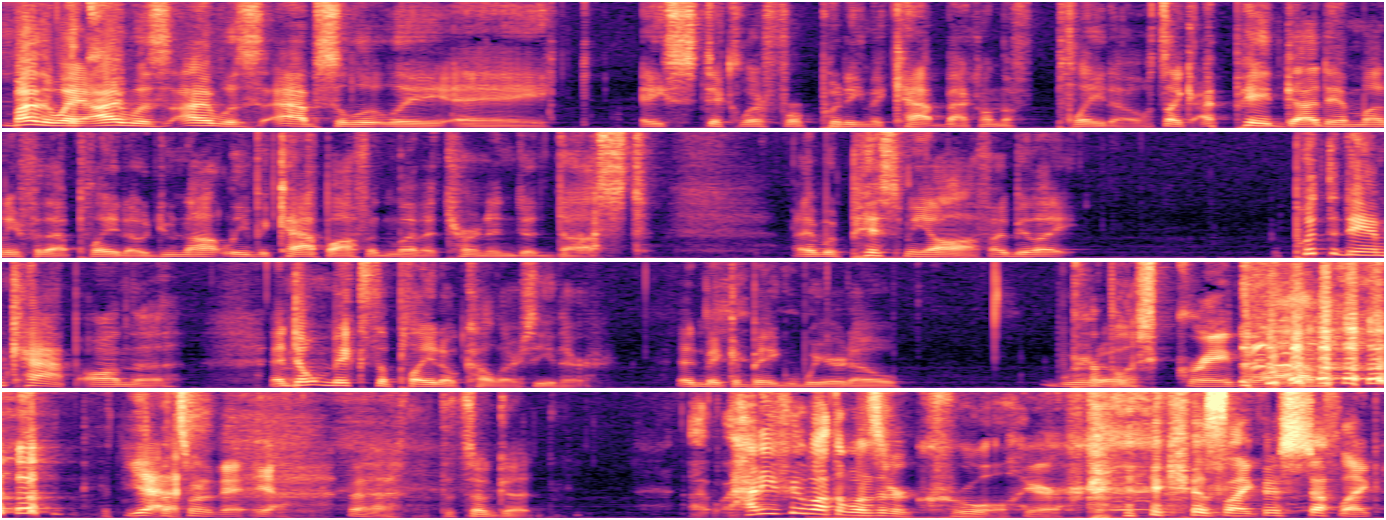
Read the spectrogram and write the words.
By the way, I was I was absolutely a a stickler for putting the cap back on the Play-Doh. It's like I paid goddamn money for that Play-Doh. Do not leave the cap off and let it turn into dust. It would piss me off. I'd be like, put the damn cap on the, and don't mix the Play-Doh colors either, and make a big weirdo, weirdo. Purplish gray blob. yeah, That's what it is. Yeah. Uh, that's so good. How do you feel about the ones that are cruel here? Because like there's stuff like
